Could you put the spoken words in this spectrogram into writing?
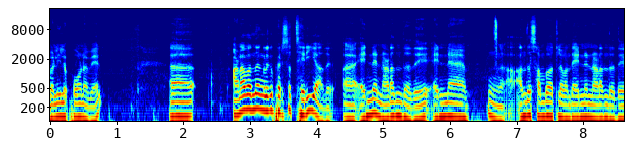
வெளியில் போனவேல் ஆனால் வந்து எங்களுக்கு பெருசாக தெரியாது. என்ன நடந்தது என்ன அந்த சம்பவத்தில் வந்து என்ன நடந்தது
